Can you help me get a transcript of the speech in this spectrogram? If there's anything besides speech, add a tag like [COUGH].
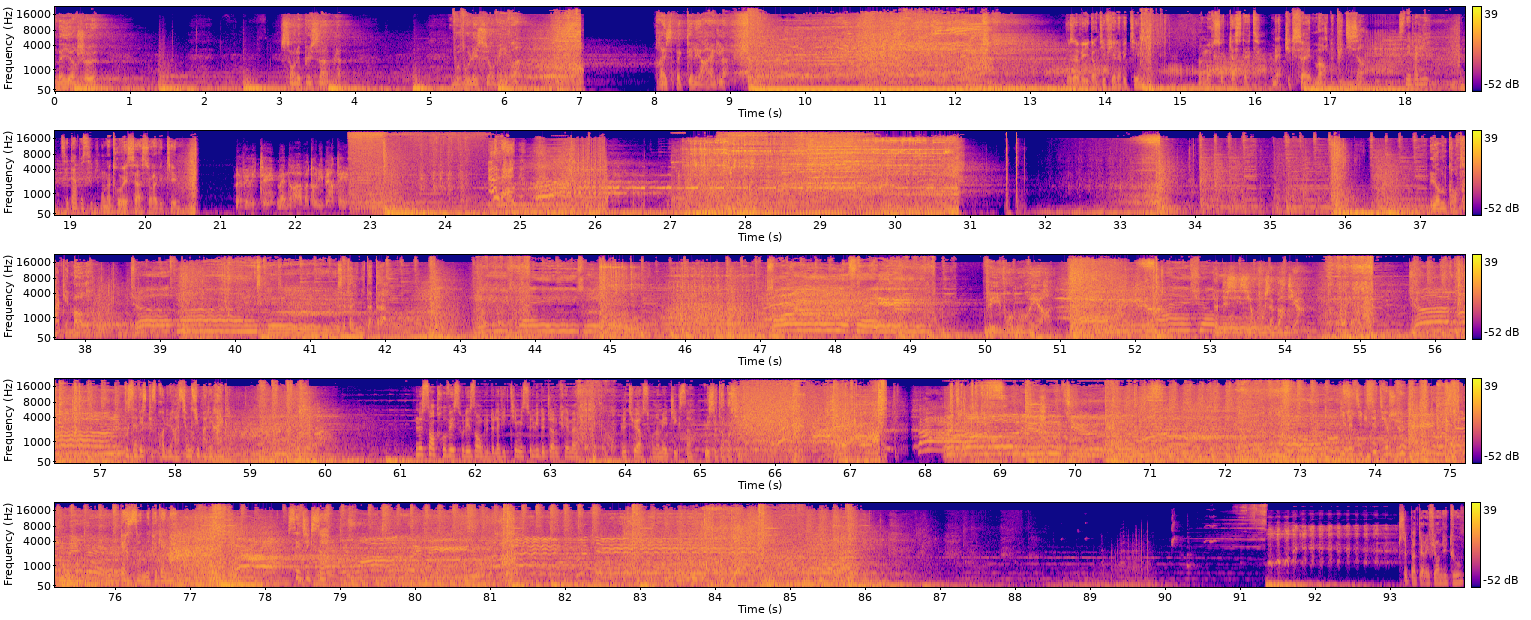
meilleurs jeux sont les plus simples. Vous voulez survivre? Respectez les règles. Vous avez identifié la victime? Un morceau de casse-tête. Mais Jigsaw est mort depuis dix ans. Ce n'est pas lui. C'est impossible. On a trouvé ça sur la victime. La vérité mènera à votre liberté. L'homme qu'on traque est mort. C'est un imitateur. Vivre ou mourir, la décision vous appartient. Vous savez ce que se produira si on ne suit pas les règles. Le sang trouvé sous les ongles de la victime est celui de John Kramer, le tueur surnommé Jigsaw. Mais c'est impossible. Stay with me. C'est pas terrifiant du tout.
